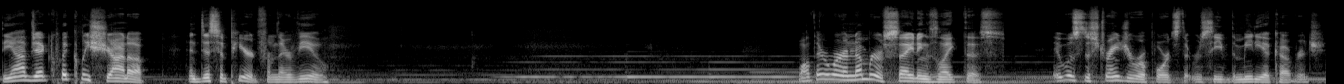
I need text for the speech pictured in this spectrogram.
The object quickly shot up and disappeared from their view. While there were a number of sightings like this, it was the stranger reports that received the media coverage.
